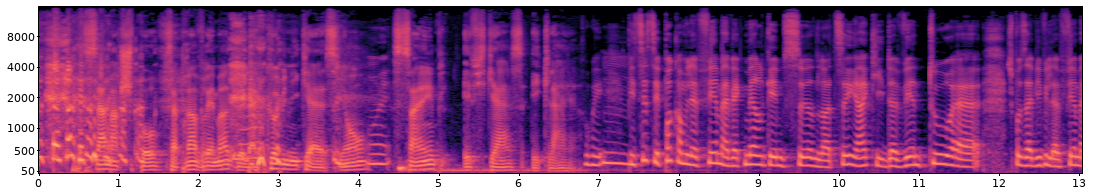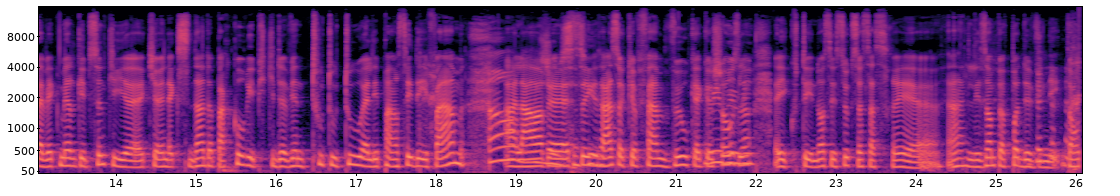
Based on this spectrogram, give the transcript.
ça marche pas. Ça prend vraiment de la communication simple, efficace et claire. Oui. Hmm. Puis tu sais, c'est pas comme le film avec Mel Gibson, là, tu sais, hein, qui devine tout. euh, je sais pas si vous avez vu le film avec Mel Gibson qui, euh, qui a un accident de parcours et puis qui devine tout, tout, tout, euh, les pensées des femmes. Ah, Alors, euh, ça, tu sais, hein, ce que femme veut ou quelque Oui, chose, oui. là. Écoutez, non, c'est sûr que ça, ça serait. euh, hein, les hommes peuvent pas deviner. Donc,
